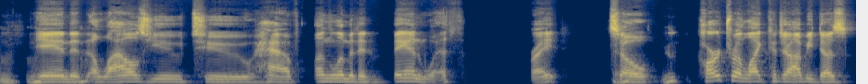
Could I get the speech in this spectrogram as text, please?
Mm-hmm. And it allows you to have unlimited bandwidth, right? So Kartra, like Kajabi, does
